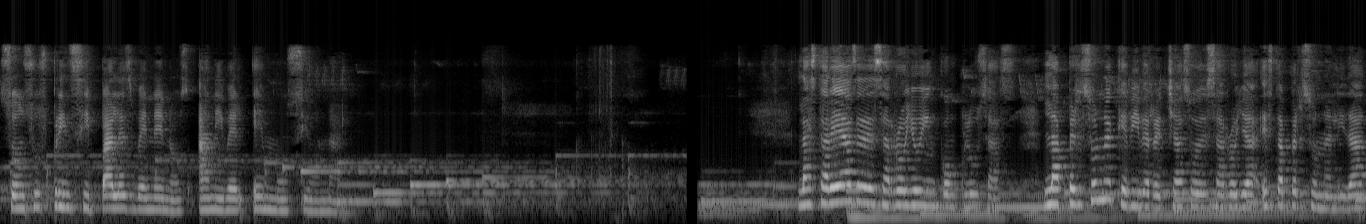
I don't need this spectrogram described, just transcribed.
son sus principales venenos a nivel emocional. Las tareas de desarrollo inconclusas. La persona que vive rechazo desarrolla esta personalidad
